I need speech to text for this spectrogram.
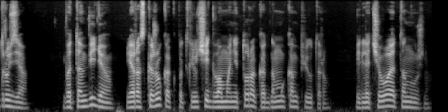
друзья! В этом видео я расскажу, как подключить два монитора к одному компьютеру и для чего это нужно.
